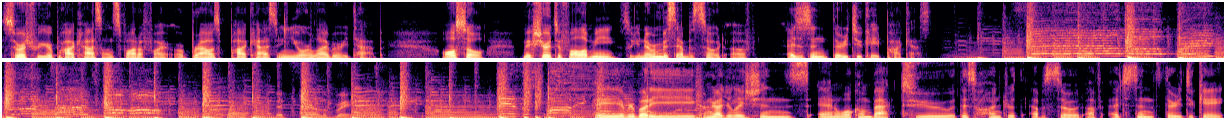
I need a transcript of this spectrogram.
Search for your podcast on Spotify or browse podcasts in your library tab. Also, make sure to follow me so you never miss an episode of Echizen 32K Podcast. Hey everybody, congratulations and welcome back to this 100th episode of Echizen 32K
